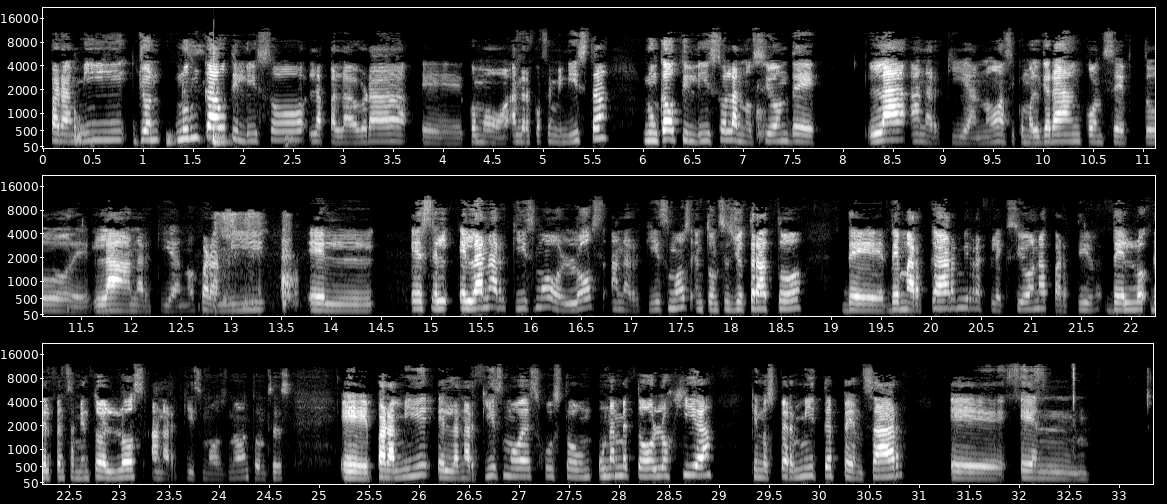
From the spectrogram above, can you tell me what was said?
para mí, yo nunca utilizo la palabra eh, como anarcofeminista, nunca utilizo la noción de la anarquía, ¿no? Así como el gran concepto de la anarquía, ¿no? Para mí el, es el, el anarquismo o los anarquismos, entonces yo trato de, de marcar mi reflexión a partir del pensamiento de los anarquismos, ¿no? Entonces, eh, para mí el anarquismo es justo un, una metodología que nos permite pensar eh, en,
